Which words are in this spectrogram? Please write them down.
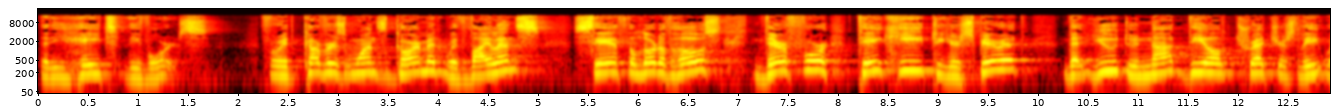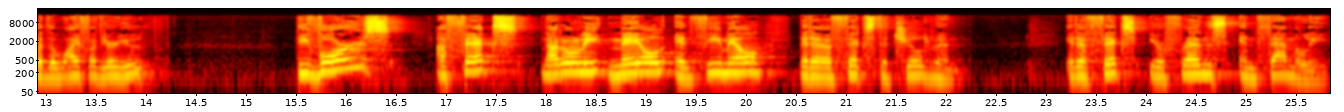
that he hates divorce, for it covers one's garment with violence, saith the Lord of hosts. Therefore take heed to your spirit, that you do not deal treacherously with the wife of your youth. Divorce affects not only male and female, but it affects the children. It affects your friends and family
